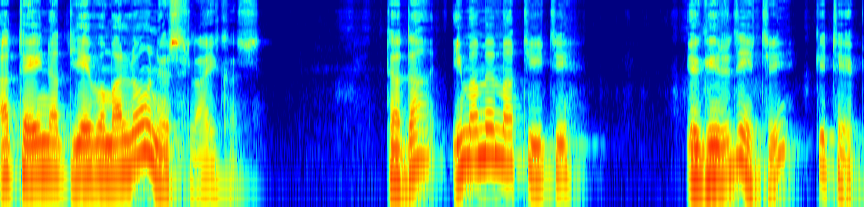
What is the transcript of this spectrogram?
ateina Dievo malonės laikas. Tada imame matyti ir girdėti kitaip.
